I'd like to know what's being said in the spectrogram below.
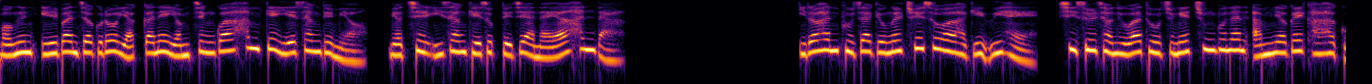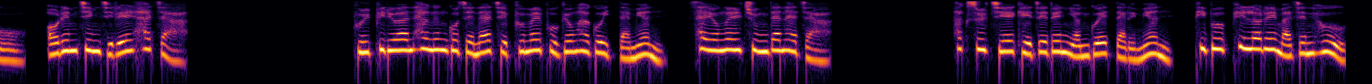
멍은 일반적으로 약간의 염증과 함께 예상되며 며칠 이상 계속되지 않아야 한다. 이러한 부작용을 최소화하기 위해 시술 전후와 도중에 충분한 압력을 가하고 얼음찜질을 하자. 불필요한 항응고제나 제품을 복용하고 있다면 사용을 중단하자. 학술지에 게재된 연구에 따르면 피부 필러를 맞은 후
